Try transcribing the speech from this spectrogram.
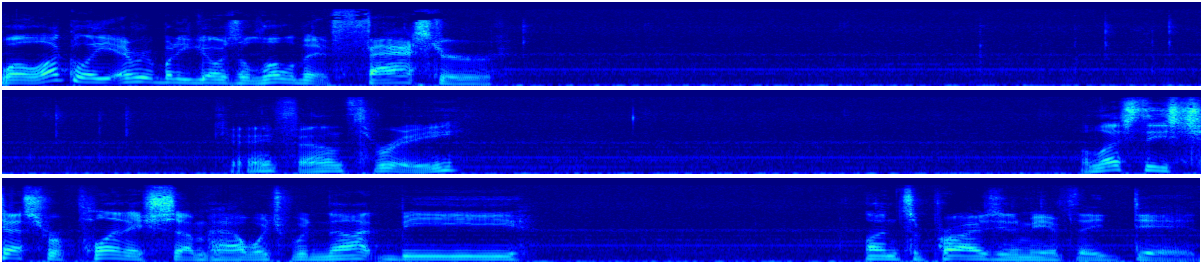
Well, luckily, everybody goes a little bit faster. Okay, found three. Unless these chests replenish somehow, which would not be unsurprising to me if they did.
